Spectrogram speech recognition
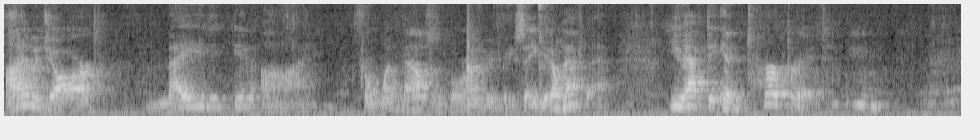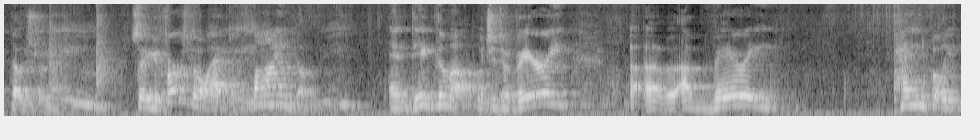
I am a jar made in Ai from 1400 BC. You don't have that. You have to interpret those remains. So you first of all have to find them and dig them up, which is a very, a, a very painfully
